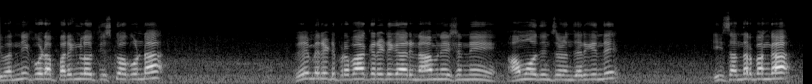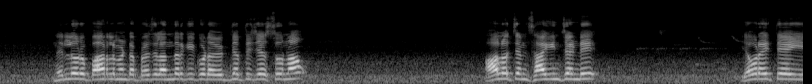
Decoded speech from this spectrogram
ఇవన్నీ కూడా పరిగణలో తీసుకోకుండా వేమిరెడ్డి ప్రభాకర్ రెడ్డి గారి నామినేషన్ని ఆమోదించడం జరిగింది. ఈ సందర్భంగా నెల్లూరు పార్లమెంటు ప్రజలందరికీ కూడా విజ్ఞప్తి చేస్తున్నాం. ఆలోచన సాగించండి. ఎవరైతే ఈ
